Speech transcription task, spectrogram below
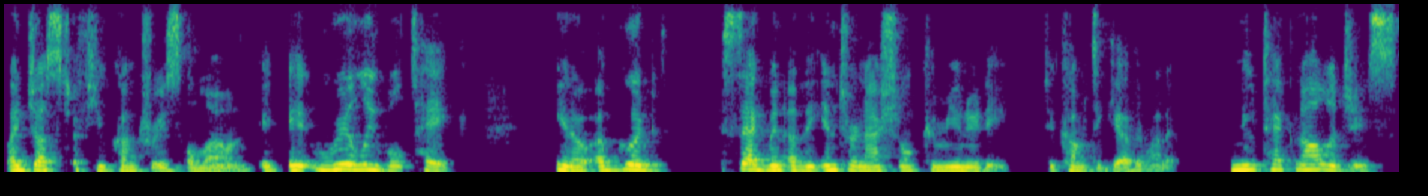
by just a few countries alone. It, it really will take, you know, a good segment of the international community to come together on it. New technologies,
